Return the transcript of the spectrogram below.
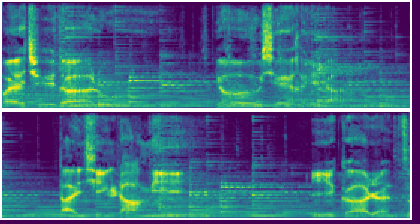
回去的路有些黑暗，担心让你一个人走。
